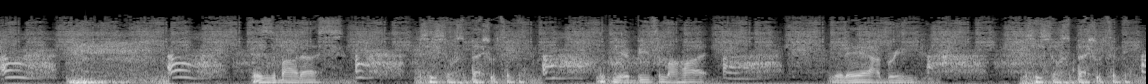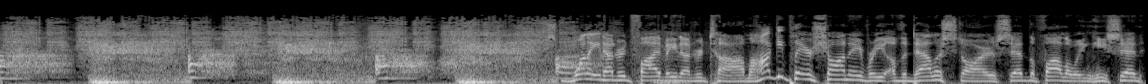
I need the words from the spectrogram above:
Oh. Oh. This is about us. Oh. She's so special to me. Oh. Yeah, it beats in my heart. Oh. Yeah, the air I breathe. Oh. She's so special to me. Oh. 1-800-5800-TOM. A hockey player, Sean Avery of the Dallas Stars, said the following. He said,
